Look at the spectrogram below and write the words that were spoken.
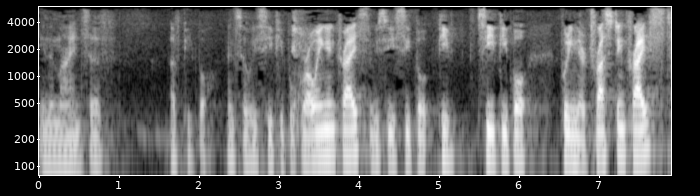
in the minds of, of people. And so we see people growing in Christ, and we see people, see people putting their trust in Christ.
